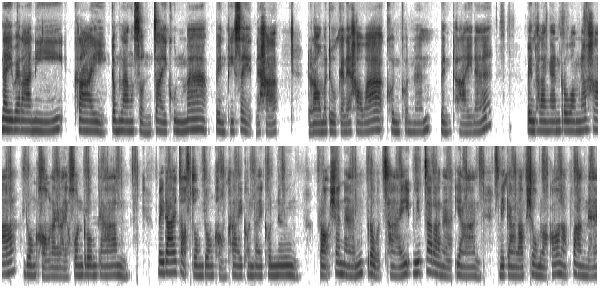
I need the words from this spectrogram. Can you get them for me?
ในเวลานี้ใครกำลังสนใจคุณมากเป็นพิเศษนะคะ เดี๋ยวเรามาดูกันนะคะว่าคนคนนั้นเป็นใครนะ เป็นพลังงานรวมนะคะ ดวงของหลายๆ คนรวมกัน ไม่ได้เจาะจงดวงของใครคนใดคนหนึ่ง เพราะฉะนั้นโปรดใช้วิจารณญาณในการรับชมแล้วก็รับฟังนะ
